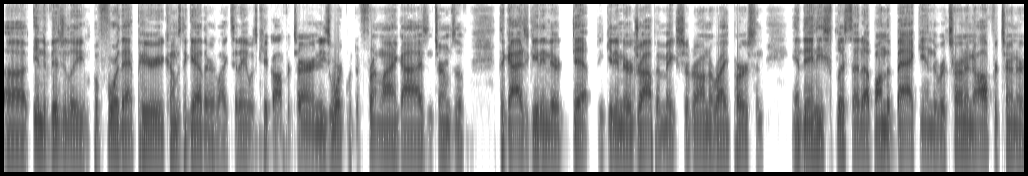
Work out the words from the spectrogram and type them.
uh individually before that period comes together. Like today was kickoff return. He's worked with the frontline guys in terms of the guys getting their depth and getting their drop and make sure they're on the right person. And then he splits that up on the back end, the return and the off returner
